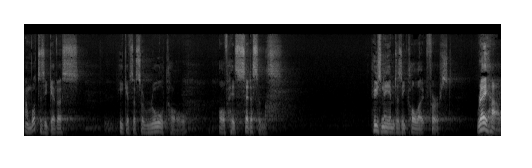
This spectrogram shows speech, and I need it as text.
And what does He give us? He gives us a roll call of His citizens. Whose name does He call out first? Rahab,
